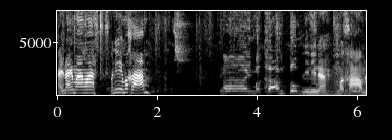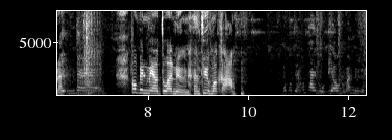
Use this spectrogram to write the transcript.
ไหนไหนมามามานี่มะขาม นายมะขามต้มนี่นี่นะมะขามนะเขาเป็นแมวตัวหนึ่งนะ ชื่อมะขาม แล้วกูจะมาถ่ายรูปเดียวให้มันอยู่นี่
